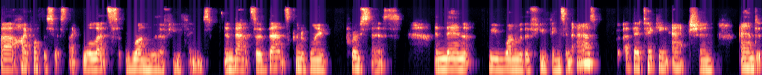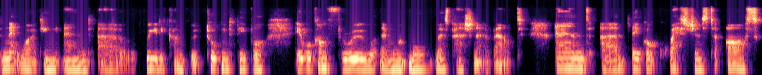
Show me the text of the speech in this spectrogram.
uh, hypothesis, like, well, let's run with a few things. And that, so that's kind of my process. And then we run with a few things. And as they're taking action and networking and uh, really kind of talking to people, it will come through what they're more, more most passionate about. And uh, they've got questions to ask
